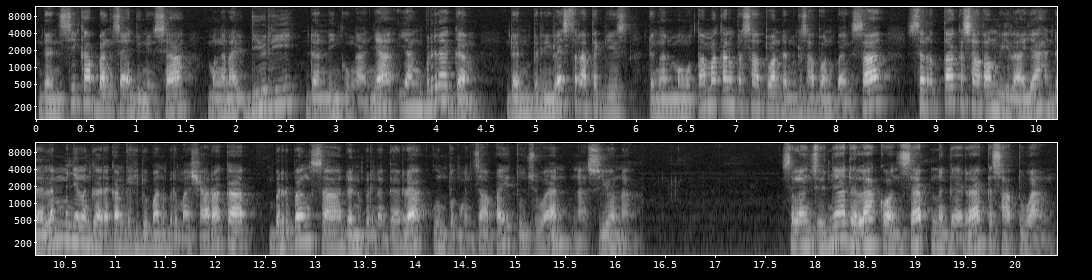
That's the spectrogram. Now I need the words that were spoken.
dan sikap bangsa Indonesia mengenali diri dan lingkungannya yang beragam dan bernilai strategis dengan mengutamakan persatuan dan kesatuan bangsa serta kesatuan wilayah dalam menyelenggarakan kehidupan bermasyarakat, berbangsa, dan bernegara untuk mencapai tujuan nasional. Selanjutnya adalah konsep negara kesatuan.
